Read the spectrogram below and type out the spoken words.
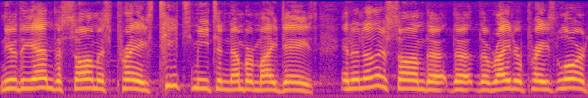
Near the end, the psalmist prays, Teach me to number my days. In another psalm, the, the, the writer prays, Lord,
